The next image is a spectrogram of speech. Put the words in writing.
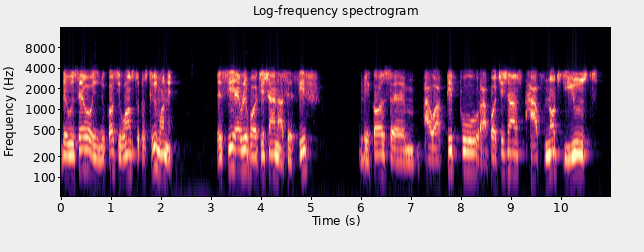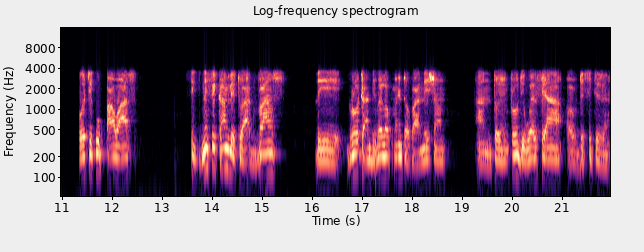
they will say, "Oh, it's because he wants to steal money," they see every politician as a thief, because um, our people, our politicians have not used political powers significantly to advance the growth and development of our nation and to improve the welfare of the citizens.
